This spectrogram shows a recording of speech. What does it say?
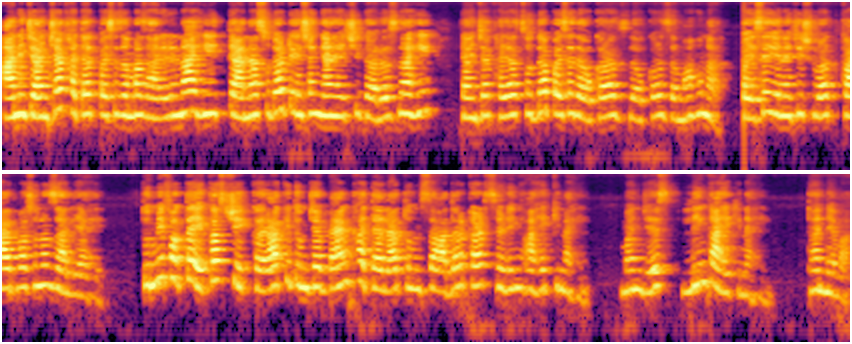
आणि ज्यांच्या खात्यात पैसे जमा झालेले नाही त्यांना सुद्धा टेन्शन घेण्याची गरज नाही. त्यांच्या खात्यात सुद्धा पैसे लवकरात लवकर जमा होणार. पैसे येण्याची सुरुवात कालपासूनच झाली आहे. तुम्ही फक्त एकच चेक करा की तुमच्या बँक खात्याला तुमचं आधार कार्ड सेडिंग आहे की नाही. म्हणजेच लिंक आहे की नाही. धन्यवाद.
